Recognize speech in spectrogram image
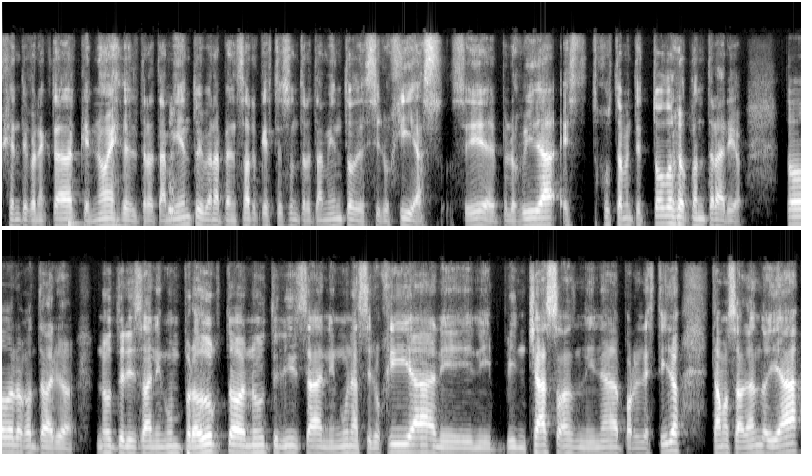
gente conectada que no es del tratamiento y van a pensar que este es un tratamiento de cirugías. ¿sí? El Plus Vida es justamente todo lo contrario. Todo lo contrario. No utiliza ningún producto, no utiliza ninguna cirugía, ni, pinchazos, ni nada por el estilo. Estamos hablando ya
